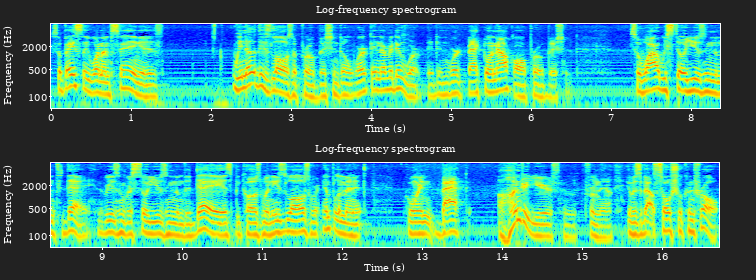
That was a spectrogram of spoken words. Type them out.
So basically, what I'm saying is, we know these laws of prohibition don't work. They never did work. They didn't work back during alcohol prohibition. So why are we still using them today? The reason we're still using them today is because when these laws were implemented, going back 100 years from, from now, it was about social control.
